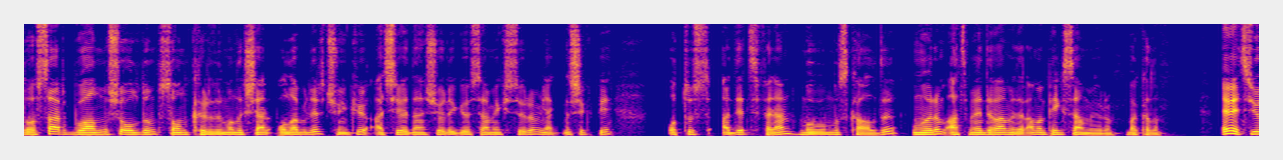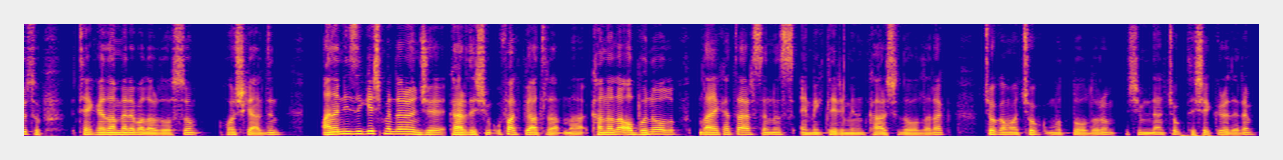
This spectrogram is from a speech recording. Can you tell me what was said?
Dostlar bu almış olduğum son kırdırmalık shell olabilir. Çünkü açıveden şöyle göstermek istiyorum. Yaklaşık bir 30 adet falan mobumuz kaldı. Umarım atmaya devam eder ama pek sanmıyorum. Bakalım. Evet YouTube, tekrardan merhabalar dostum. Hoş geldin. Analize geçmeden önce kardeşim ufak bir hatırlatma. Kanala abone olup like atarsanız emeklerimin karşılığı olarak çok ama çok mutlu olurum. Şimdiden çok teşekkür ederim.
